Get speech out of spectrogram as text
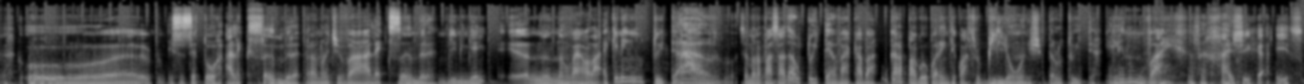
o, esse setor Alexandra para não ativar a Alexandra de ninguém eh, não vai rolar. É que nem o Twitter. Ah, semana passada ah, o Twitter vai acabar. O cara pagou 44 bilhões pelo Twitter. Ele não vai rasgar isso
